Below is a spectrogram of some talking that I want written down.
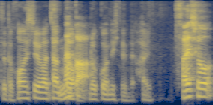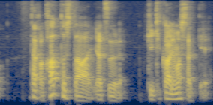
ちょっと今週はちゃんと録音できてるんで。はい。最初、なんかカットしたやつ、結局ありましたっけ？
